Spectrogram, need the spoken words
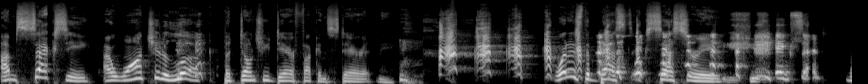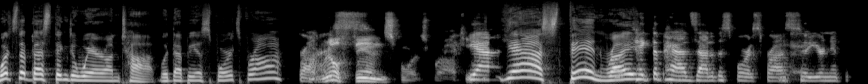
I'm sexy. I want you to look, but don't you dare fucking stare at me. what is the best accessory? Except What's the best thing to wear on top? Would that be a sports bra? A real thin sports bra. Too. Yeah. Yes, thin, right? Take the pads out of the sports bra so your nipple.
